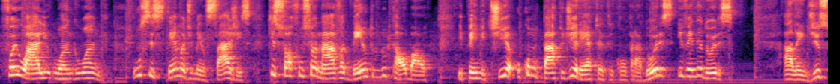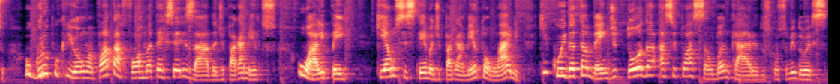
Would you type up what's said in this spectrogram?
foi o Ali Wang Wang, um sistema de mensagens que só funcionava dentro do Taobao e permitia o contato direto entre compradores e vendedores. Além disso, o grupo criou uma plataforma terceirizada de pagamentos, o Alipay, que é um sistema de pagamento online que cuida também de toda a situação bancária dos consumidores.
